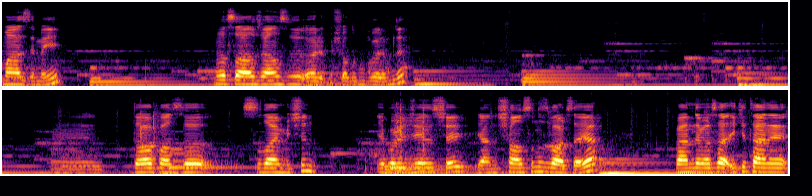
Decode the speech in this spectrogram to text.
malzemeyi nasıl alacağınızı öğretmiş oldum bu bölümde. Ee, daha fazla slime için yapabileceğiniz şey yani şansınız varsa eğer ben de mesela iki tane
